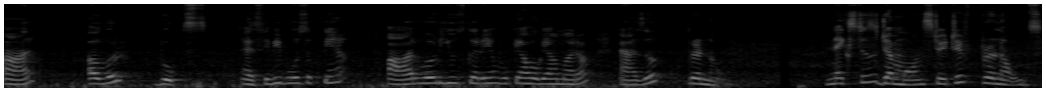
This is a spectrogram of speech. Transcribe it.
are our books ऐसे भी बोल सकते हैं। आर वर्ड यूज़ कर रहे हैं, वो क्या हो गया हमारा? As a pronoun next is demonstrative pronouns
